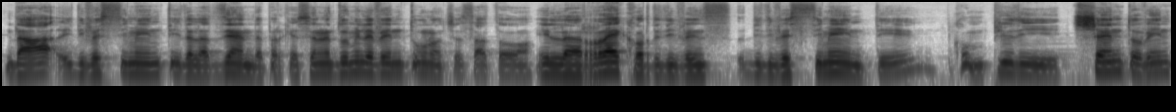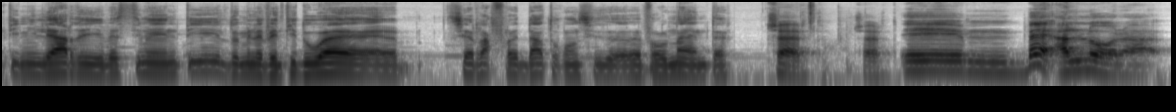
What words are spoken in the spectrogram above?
dai divestimenti delle aziende, perché se nel 2021 c'è stato il record di, ves- di investimenti con più di 120 miliardi di investimenti, il 2022 si è raffreddato considerevolmente. Certo, certo. E, ehm, beh, allora,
